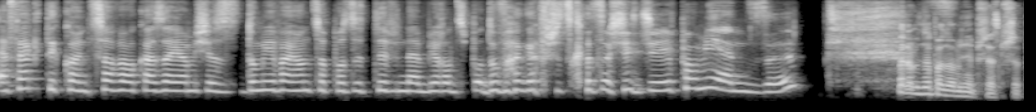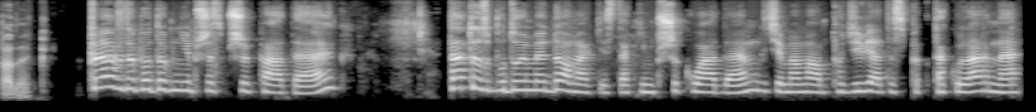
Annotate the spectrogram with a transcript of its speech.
efekty końcowe okazają się zdumiewająco pozytywne, biorąc pod uwagę wszystko, co się dzieje pomiędzy. Prawdopodobnie przez przypadek. Prawdopodobnie przez przypadek. Tato zbudujmy domek jest takim przykładem, gdzie mama podziwia te spektakularne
